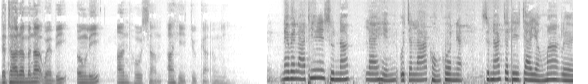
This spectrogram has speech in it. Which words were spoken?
the dharamana will be only unwholesome, ahituka only. ในเวลาที่สุนัขแลเห็นอุจจาระของคนเนี่ย สุนัขจะดีใจอย่างมากเลย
